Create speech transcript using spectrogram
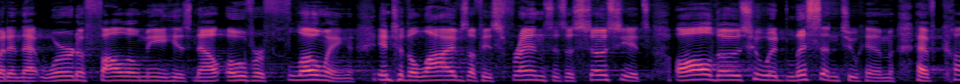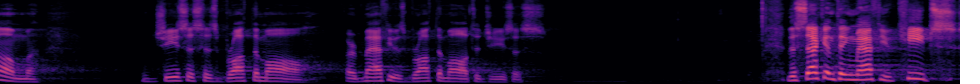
but in that word of follow me, he is now overflowing into the lives of his friends, his associates, all those who would listen to him have come. Jesus has brought them all, or Matthew has brought them all to Jesus. The second thing Matthew keeps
